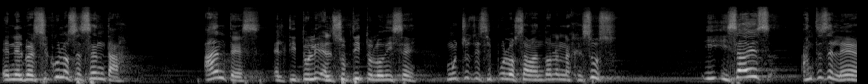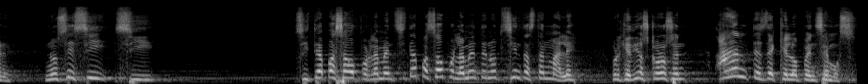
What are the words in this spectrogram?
en el versículo 60, antes el, el subtítulo dice, muchos discípulos abandonan a Jesús. Y, y, sabes, antes de leer, no sé si, si, si te ha pasado por la mente, si te ha pasado por la mente, no te sientas tan mal, ¿eh? porque Dios conoce antes de que lo pensemos.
